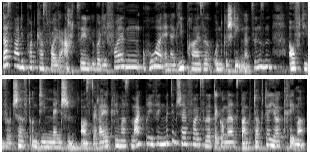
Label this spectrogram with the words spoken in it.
Das war die Podcast-Folge 18 über die Folgen hoher Energiepreise und gestiegener Zinsen auf die Wirtschaft und die Menschen aus der Reihe Kremers Marktbriefing mit dem Chefvolkswirt der Commerzbank Dr. Jörg Kremer.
